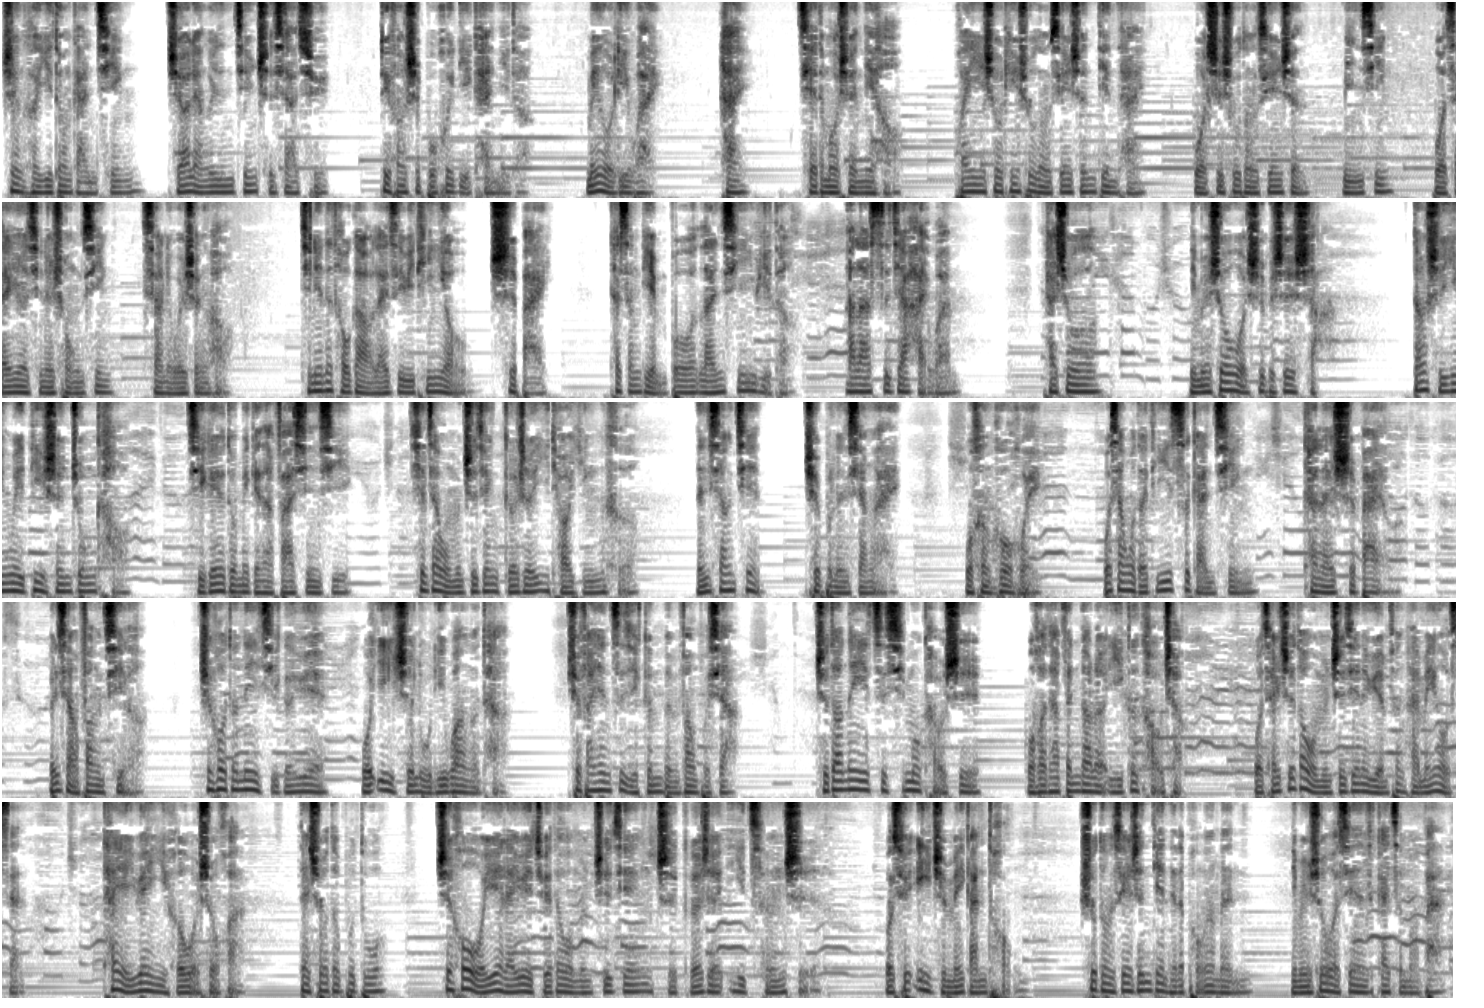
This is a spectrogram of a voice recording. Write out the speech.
任何一段感情，只要两个人坚持下去，对方是不会离开你的，没有例外。嗨，亲爱的陌生人，你好，欢迎收听树洞先生电台，我是树洞先生，明星，我在热情的重庆向你问声好。今天的投稿来自于听友赤白，他想点播蓝心雨的《阿拉斯加海湾》，他说：“你们说我是不是傻？”当时因为地升中考，几个月都没给他发信息。现在我们之间隔着一条银河，能相见却不能相爱，我很后悔。我想我的第一次感情看来失败了，本想放弃了。之后的那几个月，我一直努力忘了他，却发现自己根本放不下。直到那一次期末考试，我和他分到了一个考场，我才知道我们之间的缘分还没有散。他也愿意和我说话，但说的不多。之后我越来越觉得我们之间只隔着一层纸，我却一直没敢捅。树洞先生电台的朋友们，你们说我现在该怎么办？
